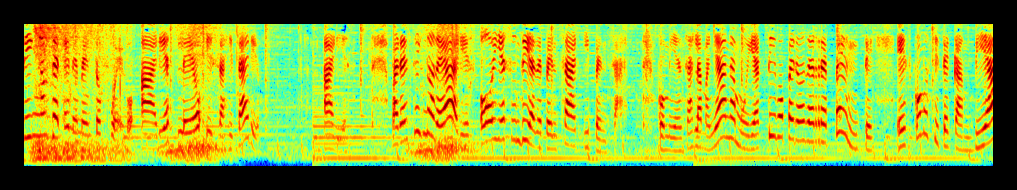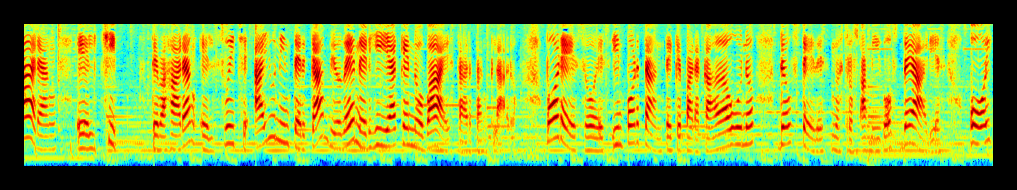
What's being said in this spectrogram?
signos del elemento fuego, Aries, Leo y Sagitario. Aries. Para el signo de Aries, hoy es un día de pensar y pensar. Comienzas la mañana muy activo, pero de repente es como si te cambiaran el chip te bajaran el switch, hay un intercambio de energía que no va a estar tan claro. Por eso es importante que para cada uno de ustedes, nuestros amigos de Aries, hoy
